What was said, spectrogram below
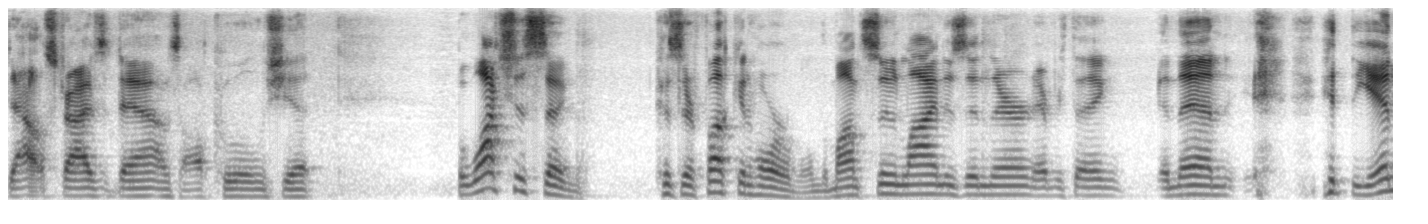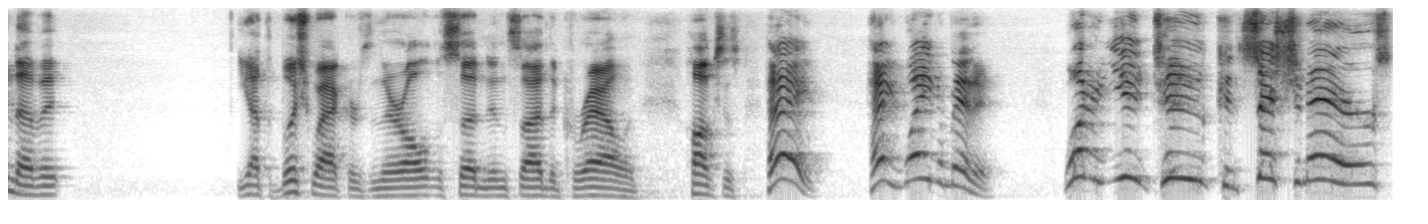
Dallas drives it down. It's all cool and shit. But watch this segment because they're fucking horrible. The monsoon line is in there and everything. And then at the end of it, you got the bushwhackers, and they're all of a sudden inside the corral. And Hawk says, Hey, hey, wait a minute. What are you two concessionaires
